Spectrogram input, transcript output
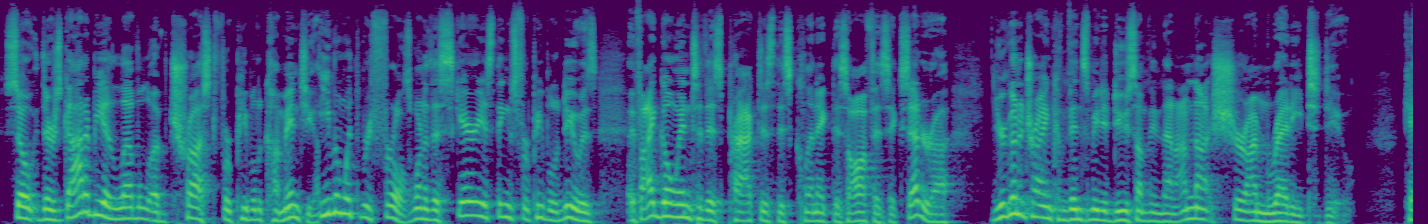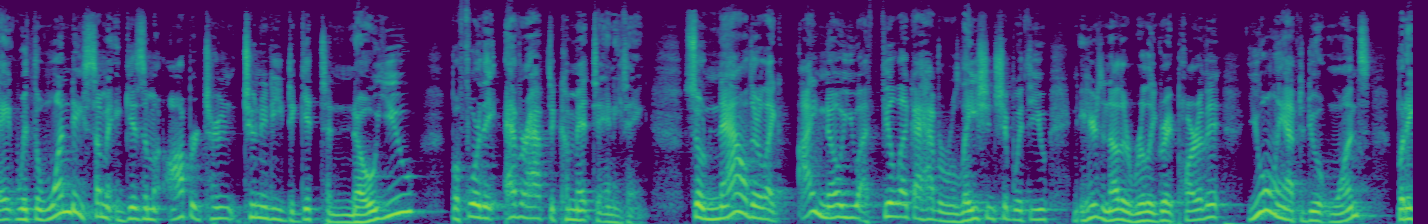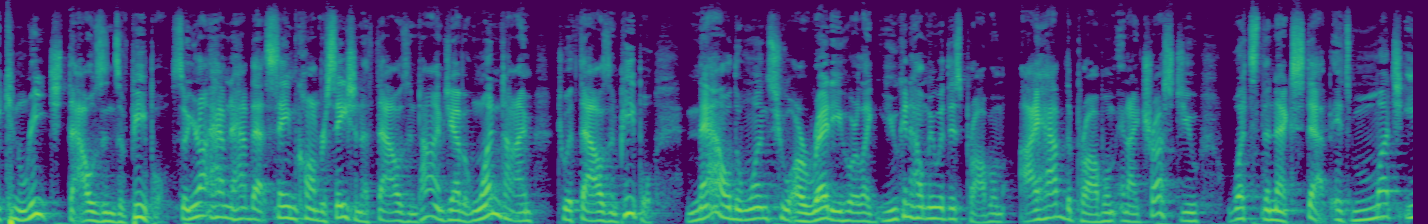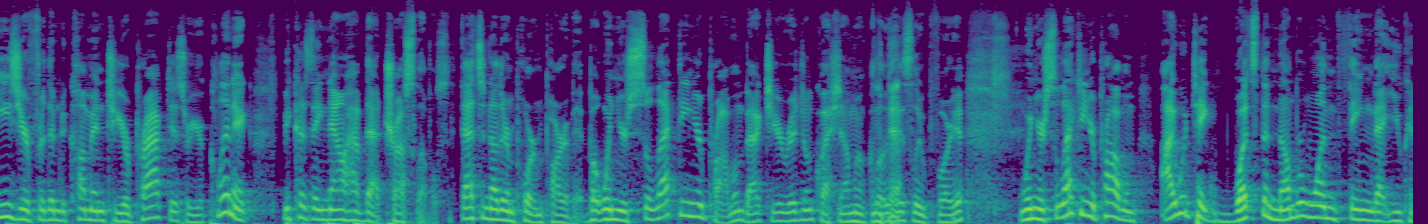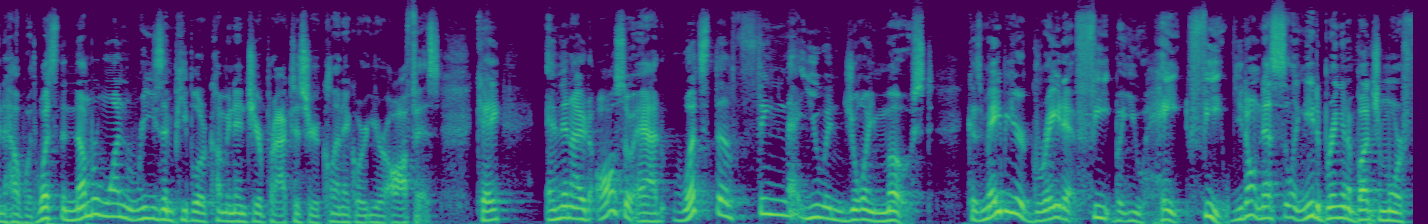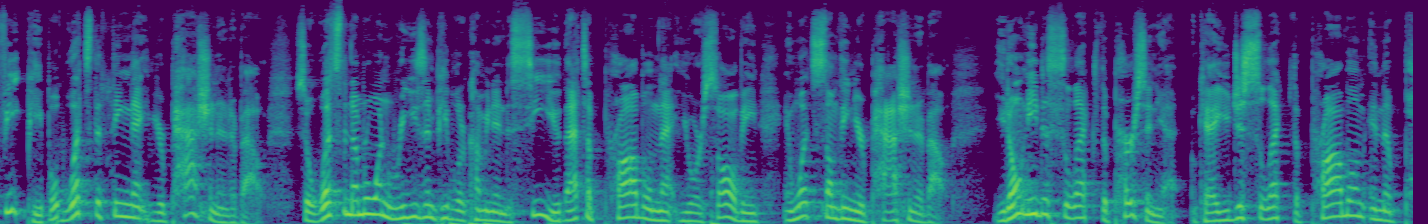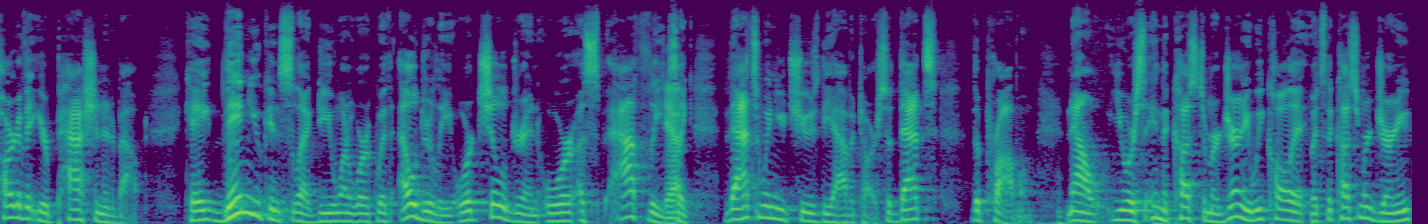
So there's got to be a level of trust for people to come into you. Even with referrals, one of the scariest things for people to do is if I go into this practice, this clinic, this office, etc., you're going to try and convince me to do something that I'm not sure I'm ready to do. Okay. With the one day summit, it gives them an opportunity to get to know you before they ever have to commit to anything. So now they're like, I know you. I feel like I have a relationship with you. Here's another really great part of it. You only have to do it once, but it can reach thousands of people. So you're not having to have that same conversation a thousand times. You have it one time to a thousand people. Now the ones who are ready, who are like, you can help me with this problem. I have the problem and I trust you. What's the next step? It's much easier for them to come into your practice or your clinic because they now have that trust level. So that's another important part of it. But when you're selecting your problem, back to your original question, I'm going to close this loop for you. When you're selecting your problem, I would take what's the number one thing that you can help with? What's the number one reason people are coming into your practice or your clinic or your office. Okay. And then I'd also add, what's the thing that you enjoy most? Because maybe you're great at feet, but you hate feet. You don't necessarily need to bring in a bunch of more feet people. What's the thing that you're passionate about? So what's the number one reason people are coming in to see you? That's a problem that you're solving. And what's something you're passionate about? You don't need to select the person yet. Okay. You just select the problem and the part of it you're passionate about. Okay. Then you can select, do you want to work with elderly or children or athletes? Yeah. Like that's when you choose the avatar. So that's the problem. Now you were saying the customer journey. We call it, it's the customer journey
